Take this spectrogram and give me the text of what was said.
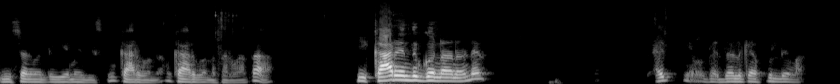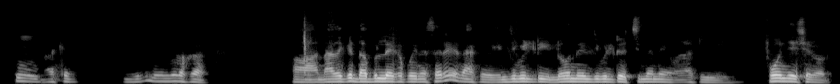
ఇన్స్టాల్మెంట్ ఈఎంఐ తీసుకుని కారు కొన్నాను కారు కొన్న తర్వాత ఈ కారు ఎందుకు కొన్నాను అంటే పెద్దవాళ్ళకి అప్పులు లేవా? నాకే నేను కూడా ఒక నా దగ్గర డబ్బులు లేకపోయినా సరే నాకు ఎలిజిబిలిటీ లోన్ ఎలిజిబిలిటీ వచ్చిందని నాకు ఫోన్ చేసేవాడు.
